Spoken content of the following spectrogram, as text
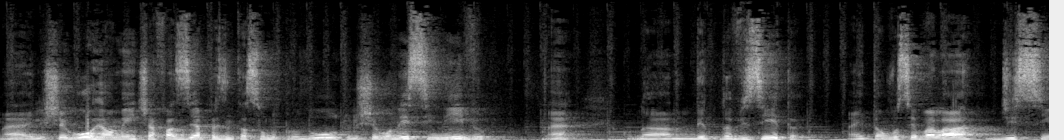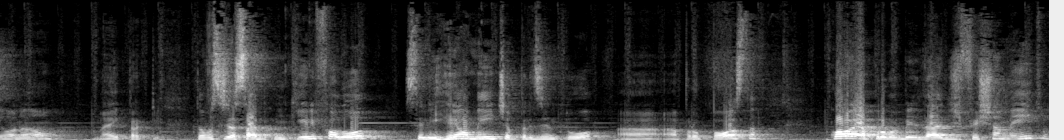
né? Ele chegou realmente a fazer a apresentação do produto, ele chegou nesse nível, né? na, dentro da visita, né? então você vai lá, diz sim ou não. Né? Então você já sabe com quem ele falou, se ele realmente apresentou a, a proposta, qual é a probabilidade de fechamento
